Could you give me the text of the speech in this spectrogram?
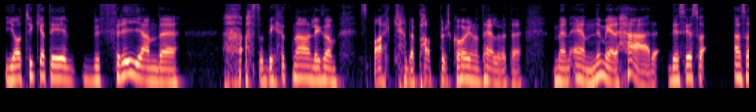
jag tycker att det är befriande, alltså dels när han liksom sparkar den där papperskorgen åt helvete, men ännu mer här. Det ser så Alltså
